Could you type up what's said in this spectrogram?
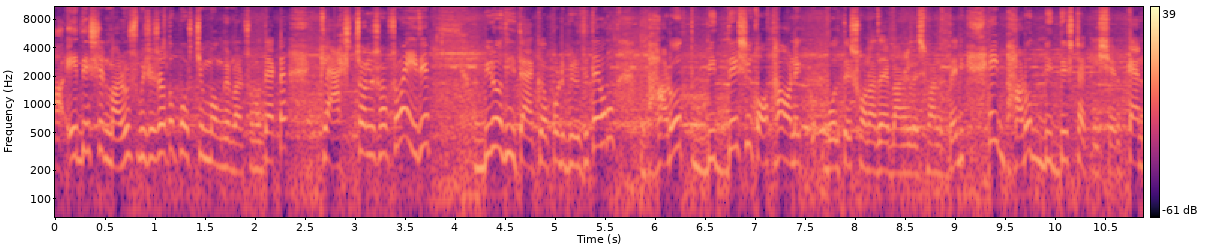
আহ, এ দেশের মানুষ বিশেষত পশ্চিমবঙ্গের মানুষের মধ্যে একটা ক্ল্যাশ চলে সবসময়। এই যে বিরোধিতা একে অপরের বিরোধিতা এবং ভারত বিদ্বেষী কথা অনেক বলতে শোনা যায় বাংলাদেশ মানুষদের। এই ভারত বিদ্বেষটা কিসের? কেন?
